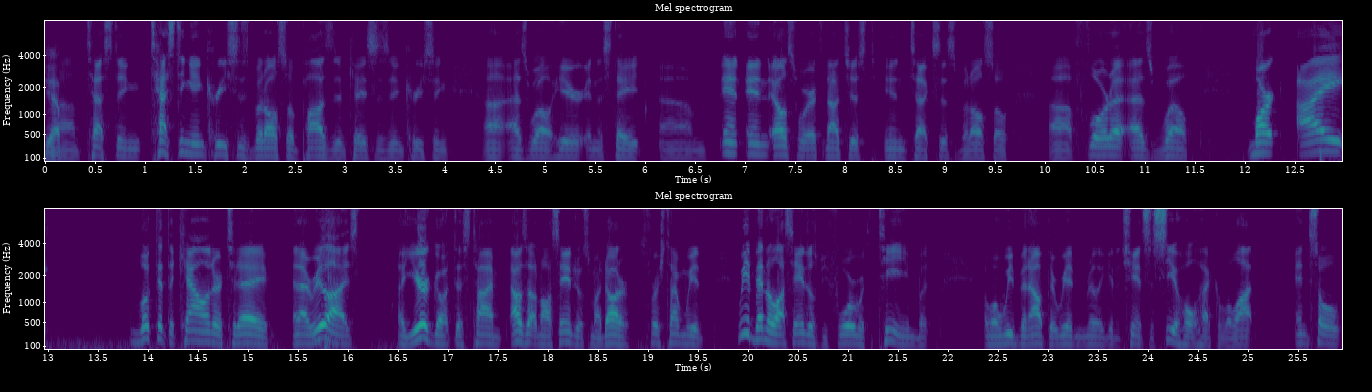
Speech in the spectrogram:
yep. um, testing testing increases, but also positive cases increasing uh, as well here in the state um, and and elsewhere. It's not just in Texas, but also uh, Florida as well. Mark, I looked at the calendar today, and I realized a year ago at this time I was out in Los Angeles with my daughter. First time we had we had been to Los Angeles before with the team, but when we've been out there, we didn't really get a chance to see a whole heck of a lot. And so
